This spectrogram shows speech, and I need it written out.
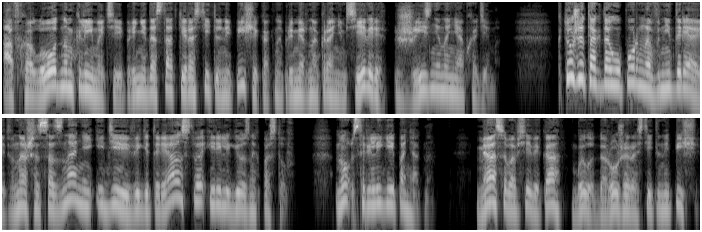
А в холодном климате при недостатке растительной пищи, как, например, на Крайнем Севере, жизненно необходимо. Кто же тогда упорно внедряет в наше сознание идею вегетарианства и религиозных постов? Ну, с религией понятно. Мясо во все века было дороже растительной пищи.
